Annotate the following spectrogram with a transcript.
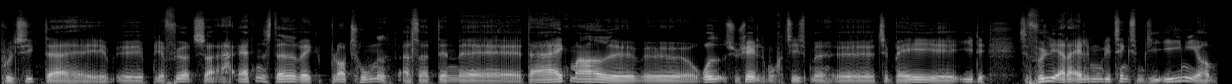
politik, der øh, bliver ført, så er den stadigvæk blot tonet. Altså, den, øh, der er ikke meget øh, rød socialdemokratisme øh, tilbage øh, i det. Selvfølgelig er der alle mulige ting, som de er enige om,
